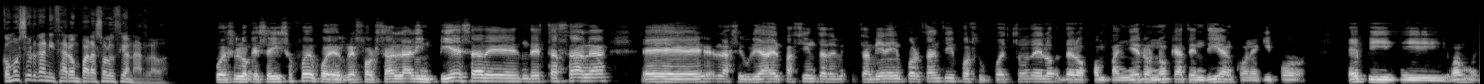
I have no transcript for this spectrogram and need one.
¿Cómo se organizaron para solucionarlo? Pues lo que se hizo fue pues, reforzar la limpieza de, esta sala, eh, la seguridad del paciente también es importante y por supuesto de, de los compañeros ¿no? que atendían con equipos EPI y vamos,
